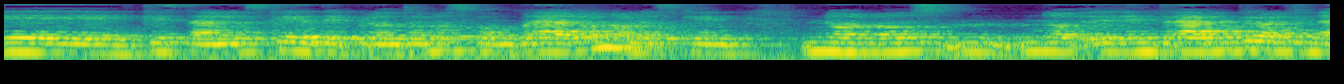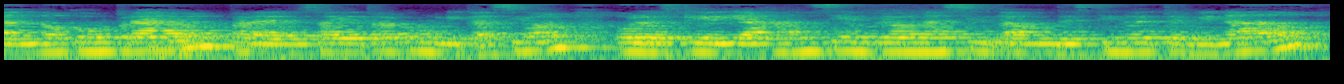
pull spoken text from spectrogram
eh, que están los que de pronto nos compraron o los que no nos eh, entraron pero al final no compraron, para ellos hay otra comunicación, o los que viajan siempre a, una ciudad, a un destino determinado,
